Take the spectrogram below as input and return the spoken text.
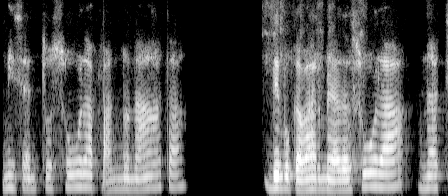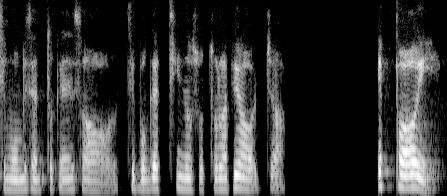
Mi sento sola, abbandonata, devo cavarmela da sola, un attimo mi sento che ne so, tipo gattino sotto la pioggia, e poi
